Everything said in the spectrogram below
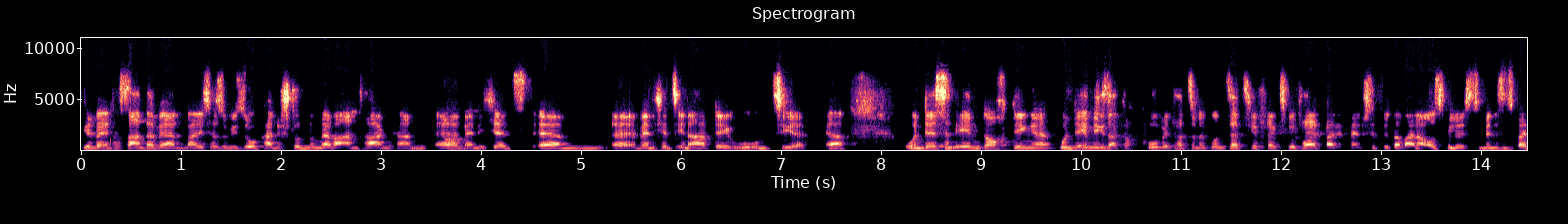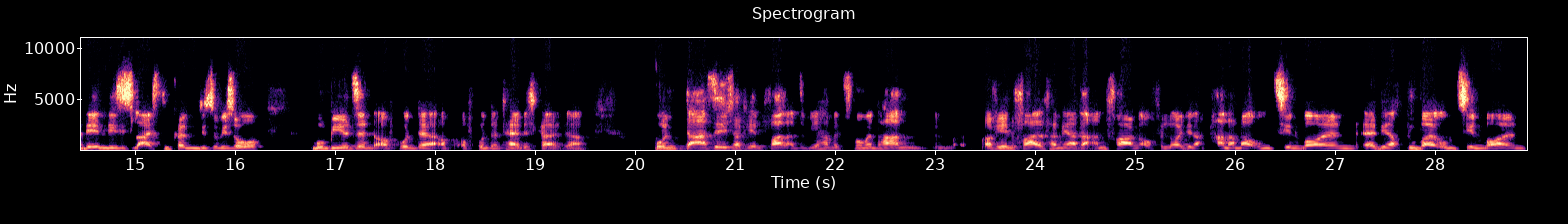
jeden Fall interessanter werden, weil ich ja sowieso keine Stundung mehr beantragen kann, äh, wenn ich jetzt, ähm, äh, wenn ich jetzt innerhalb der EU umziehe. Ja. Und das sind eben doch Dinge, und eben wie gesagt, auch Covid hat so eine grundsätzliche Flexibilität bei den Menschen mittlerweile ausgelöst, zumindest bei denen, die sich leisten können, die sowieso mobil sind aufgrund der, auf, aufgrund der Tätigkeit. Ja. Und da sehe ich auf jeden Fall, also wir haben jetzt momentan ähm, auf jeden Fall vermehrte Anfragen, auch für Leute, die nach Panama umziehen wollen, äh, die nach Dubai umziehen wollen.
